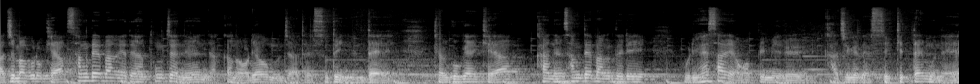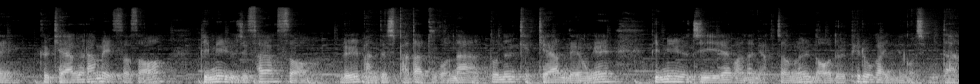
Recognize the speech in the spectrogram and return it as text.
마지막으로 계약 상대방에 대한 통제는 약간 어려운 문제가 될 수도 있는데 결국에 계약하는 상대방들이 우리 회사의 영업 비밀을 가지게 될 수 있기 때문에 그 계약을 함에 있어서 비밀 유지 서약서를 반드시 받아두거나 또는 계약 내용에 비밀 유지에 관한 약정을 넣어둘 필요가 있는 것입니다.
